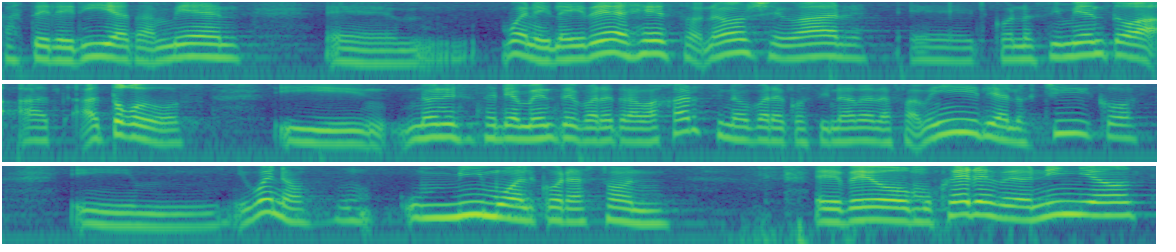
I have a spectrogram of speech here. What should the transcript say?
pastelería también. Eh, bueno, y la idea es eso, ¿no? Llevar eh, el conocimiento a, todos, y no necesariamente para trabajar, sino para cocinar a la familia, a los chicos, y, bueno, un, mimo al corazón. Eh, veo mujeres, veo niños,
